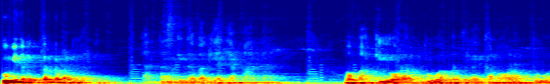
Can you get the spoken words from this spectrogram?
bumi tapi terkenal di langit. Atas kita bagian yang mana? Memaki orang tua, menjelekkan orang tua,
